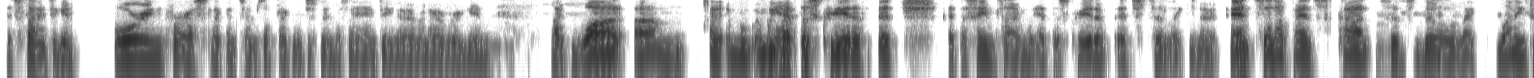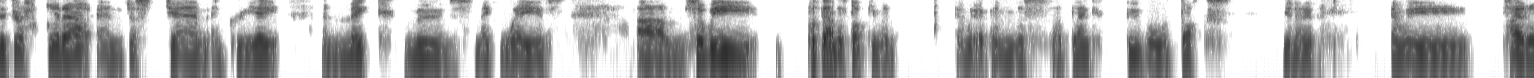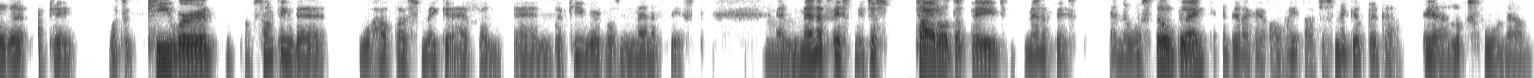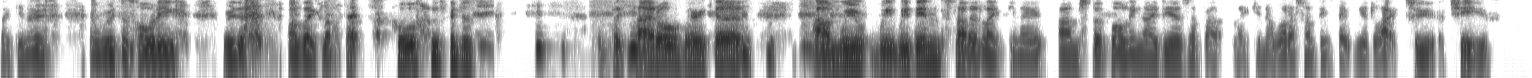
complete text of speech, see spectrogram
it's starting to get boring for us, like in terms of like we're just doing the same thing over and over again. Like why um and and w- and we have this creative itch at the same time. We have this creative itch to like you know ants in our pants can't sit still like wanting to just get out and just jam and create and make moves make waves. Um so we put down this document and we open this uh, blank google docs you know and we titled it okay what's a keyword of something that will help us make it happen? And the keyword was manifest. And Mm. manifest we just titled the page manifest and it was still blank and then i go oh wait i'll just make it bigger. There it looks full now like you know? And we are just holding we just, i was like yeah, that's cool. We just it's a big title very good. Um we we we then started like you know um spitballing ideas about like you know what are some things that we'd like to achieve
